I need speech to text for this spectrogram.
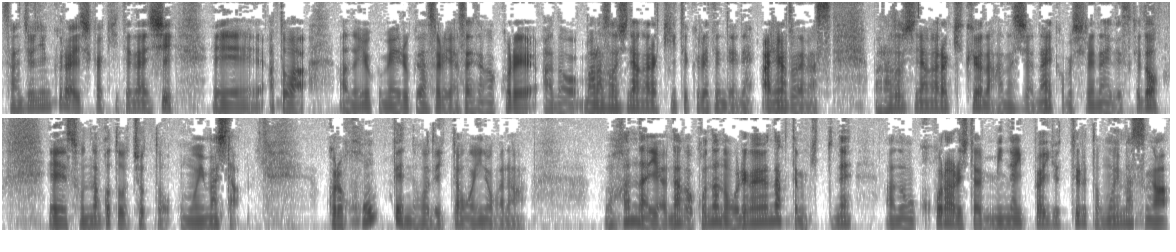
30人くらいしか聞いてないし、えー、あとは、あの、よくメールくださる野菜さんがこれ、あの、マラソンしながら聞いてくれてんだよね。ありがとうございます。マラソンしながら聞くような話じゃないかもしれないですけど、えー、そんなことをちょっと思いました。これ本編の方で言った方がいいのかなわかんないや。なんかこんなの俺がやらなくてもきっとね、あの、心ある人はみんないっぱい言ってると思いますが、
